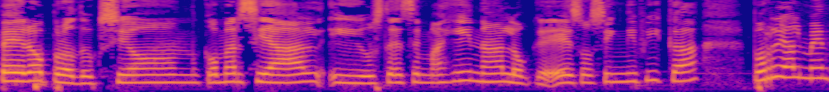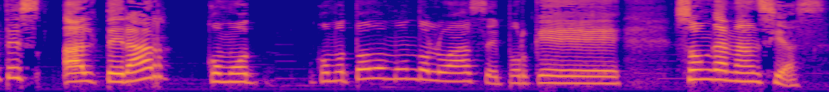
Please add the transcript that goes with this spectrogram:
Pero producción comercial y usted se imagina lo que eso significa, pues realmente es alterar como, como todo mundo lo hace, porque son ganancias.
